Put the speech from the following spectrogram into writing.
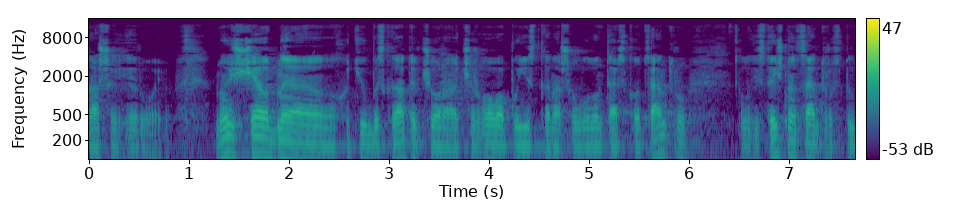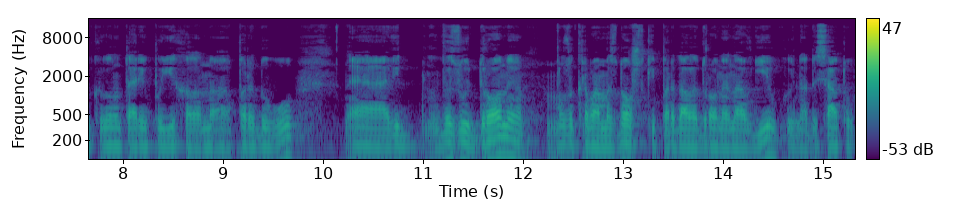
наших героїв. Ну і ще одне хотів би сказати: вчора чергова поїздка нашого волонтерського центру, логістичного центру спілки волонтерів поїхала на передову. Е, Від везуть дрони. Ну, зокрема, ми знову ж таки передали дрони на Авдіївку і на 10-ту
